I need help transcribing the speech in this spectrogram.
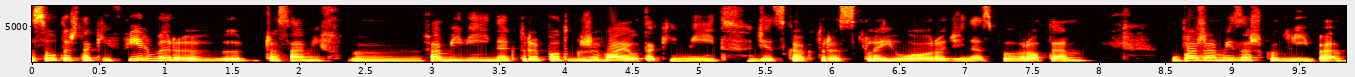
Są też takie filmy czasami familijne, które podgrzewają taki mit dziecka, które skleiło rodzinę z powrotem. Uważam je za szkodliwe.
